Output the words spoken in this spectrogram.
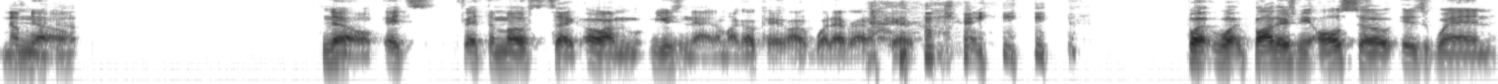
Nothing no. like that. No, it's at the most. It's like, oh, I'm using that. I'm like, okay, whatever. I don't care. okay. but what bothers me also is when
